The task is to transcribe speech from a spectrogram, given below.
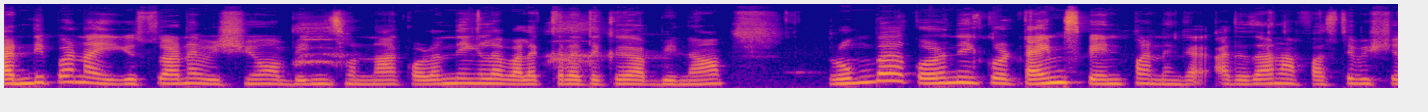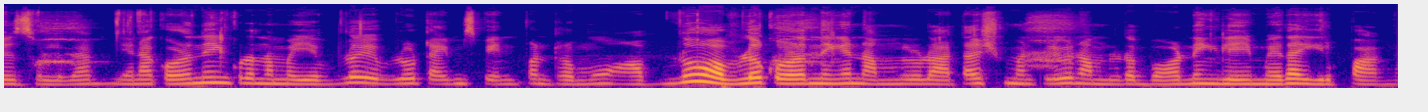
கண்டிப்பாக நான் யூஸ்ஃபுல்லான விஷயம் அப்படின்னு சொன்னால் குழந்தைங்கள வளர்க்குறதுக்கு அப்படின்னா ரொம்ப குழந்தைங்க கூட டைம் ஸ்பெண்ட் பண்ணுங்கள் அதுதான் நான் ஃபஸ்ட்டு விஷயம் சொல்லுவேன். ஏன்னா குழந்தைங்க கூட நம்ம எவ்வளோ எவ்வளோ டைம் ஸ்பெண்ட் பண்ணுறோமோ அவ்வளோ அவ்வளோ குழந்தைங்க நம்மளோட அட்டாச்மெண்ட்லேயும் நம்மளோட பாண்டிங்லேயுமே தான் இருப்பாங்க.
